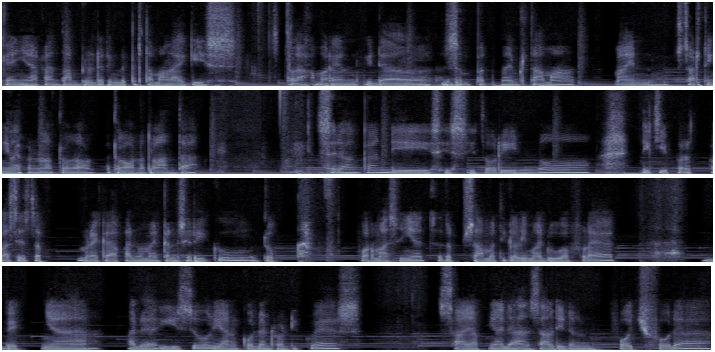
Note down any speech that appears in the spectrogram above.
kayaknya akan tampil dari menit pertama lagi. Setelah kemarin Vidal sempat main pertama main starting eleven atau lawan Atalanta. Sedangkan di sisi Torino di kiper pasti tetap mereka akan memainkan Sirigu untuk formasinya tetap sama 352 flat. Backnya ada Izo, Lianco dan Rodriguez. Sayapnya ada Ansaldi dan Vojvoda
